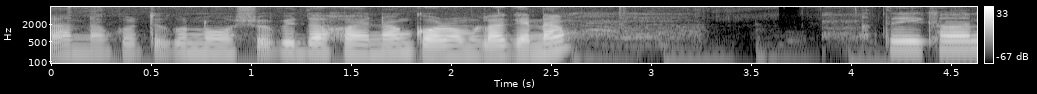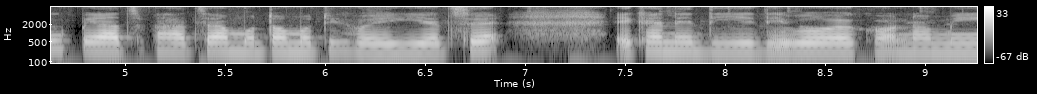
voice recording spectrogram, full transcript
রান্না করতে কোনো অসুবিধা হয় না, গরম লাগে না। তো এখান পেঁয়াজ ভাজা মোটামুটি হয়ে গিয়েছে। এখানে দিয়ে দিব এখন আমি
